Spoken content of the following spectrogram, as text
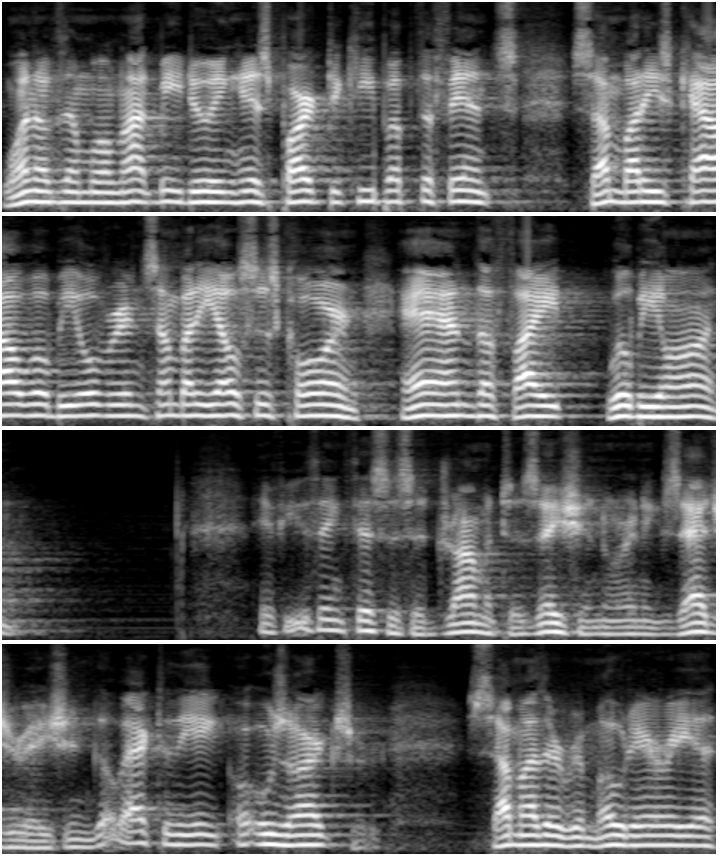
One of them will not be doing his part to keep up the fence. Somebody's cow will be over in somebody else's corn, and the fight will be on. If you think this is a dramatization or an exaggeration, go back to the Ozarks or some other remote area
